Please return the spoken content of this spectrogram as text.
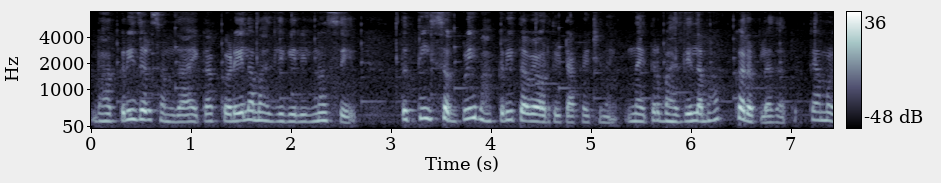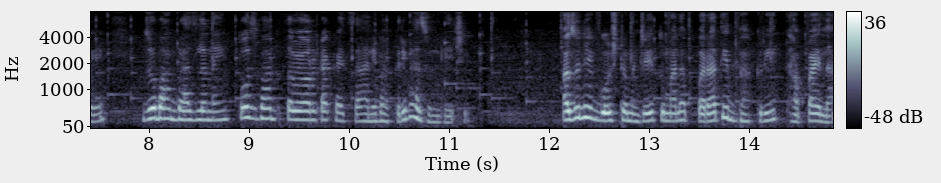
भाकरी जर समजा एका कडेला भाजली गेली नसेल तर ती सगळी भाकरी तव्यावरती टाकायची नाही. नाहीतर भाजलेला भाग करपला जातो. त्यामुळे जो भाग भाजला नाही तोच भाग तव्यावर टाकायचा आणि भाकरी भाजून घ्यायची. अजून एक गोष्ट म्हणजे तुम्हाला परातीत भाकरी थापायला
